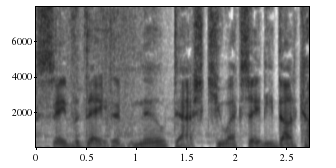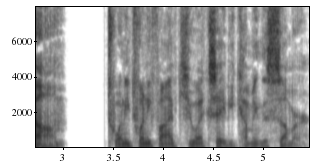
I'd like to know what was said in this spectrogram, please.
Save the date at new-QX80.com. 2025 QX80 coming this summer.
